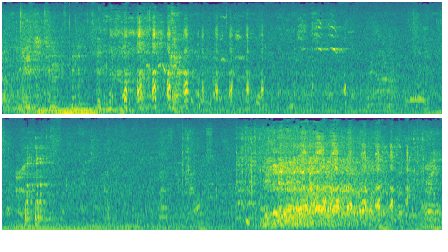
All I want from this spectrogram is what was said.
of the institute. Well,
